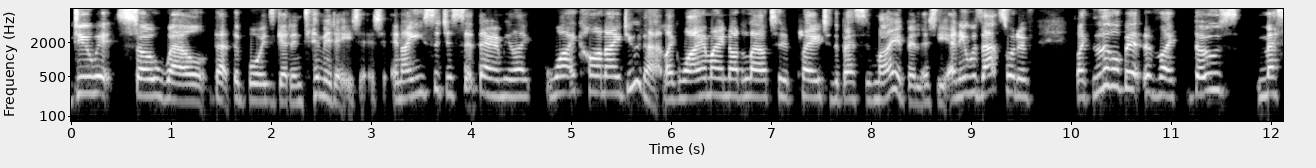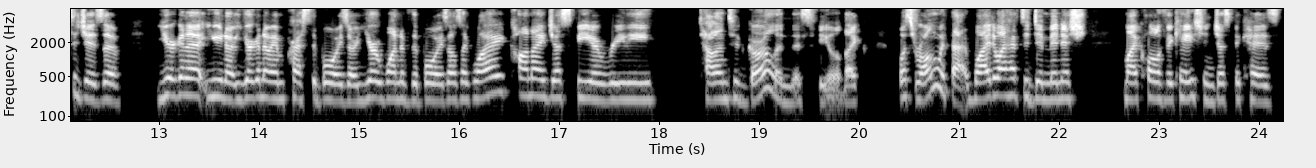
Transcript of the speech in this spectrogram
do it so well that the boys get intimidated. And i used to just sit there and be like why can't i do that? Like why am i not allowed to play to the best of my ability? And it was that sort of like little bit of like those messages of you're gonna you know you're gonna impress the boys or you're one of the boys. I was like why can't i just be a really talented girl in this field? Like what's wrong with that? Why do i have to diminish my qualification just because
